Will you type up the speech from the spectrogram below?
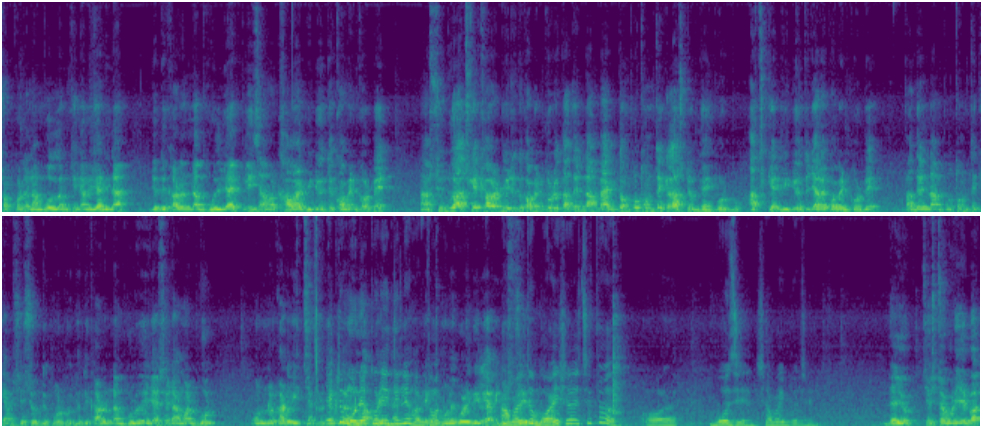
সব কটা নাম বললাম কিনা আমি জানি না। যদি কারোর নাম ভুল যায় প্লিজ আমার খাওয়ার ভিডিওতে কমেন্ট করবে। আর শুধু আজকের খাবার ভিডিওতে কমেন্ট করবে, তাদের নাম একদম প্রথম থেকে লাস্ট অব্দি আমি পড়ব। আজকের ভিডিওতে যারা কমেন্ট করবে, তাদের নাম প্রথম থেকে আমি শেষ অব্দি পড়ব। যদি কারোর নাম ভুল হয়ে যায়, সেটা আমার ভুল। অন্য কারও ইচ্ছা একটু মনে করিয়ে দিলে হবে। তোমার- মনে করে দিলে আমি নিশ্চয়ই তো বয়স হয়েছে তো সবাই বোঝেন যাই হোক চেষ্টা করি এবার।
